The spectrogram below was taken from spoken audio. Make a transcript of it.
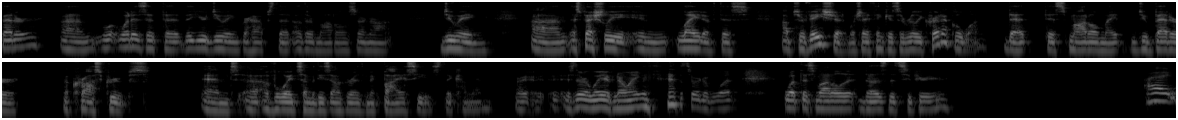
better? Um, what, what is it that, that you're doing perhaps that other models are not doing, um, especially in light of this observation, which I think is a really critical one, that this model might do better across groups and uh, avoid some of these algorithmic biases that come in. Right? Is there a way of knowing sort of what what this model does that's superior? I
